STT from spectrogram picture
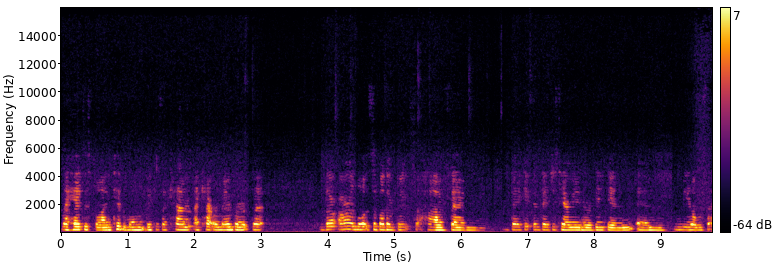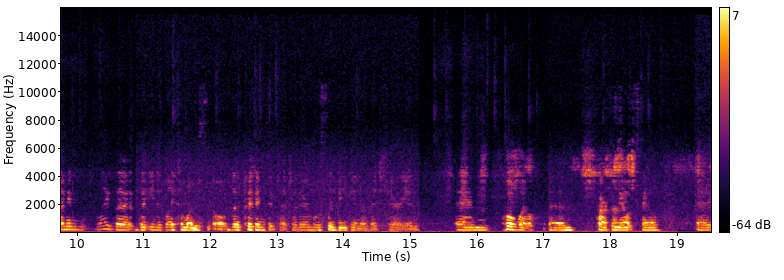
my head is blank at the moment because I can't I can't remember. But there are lots of other books that have um, veg- vegetarian or vegan um, meals. I mean, like the the Enid ones, the puddings etc. They're mostly vegan or vegetarian. Um, oh well, um, apart from the oxtail, uh,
